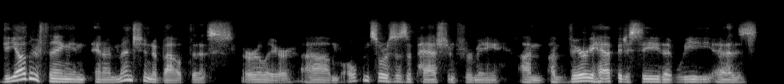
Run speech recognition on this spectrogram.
The other thing, and, and I mentioned about this earlier, um, open source is a passion for me. I'm, I'm very happy to see that we as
